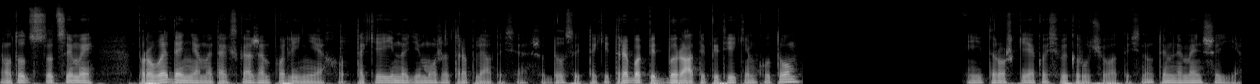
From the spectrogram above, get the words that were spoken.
Отут з оцими проведеннями, так скажемо, по лініях, от таке іноді може траплятися, що досить таки треба підбирати під яким кутом і трошки якось викручуватись. Ну, тим не менше є.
